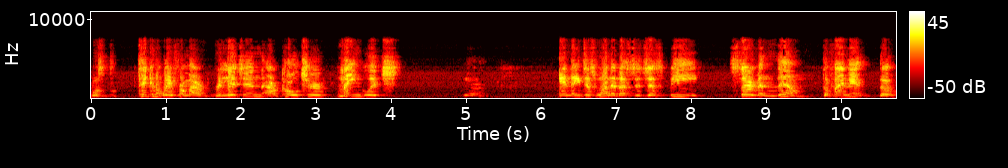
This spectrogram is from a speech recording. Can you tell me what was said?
was taken away from our religion, our culture, language, yeah. and they just wanted us to just be serving them, the finan- the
